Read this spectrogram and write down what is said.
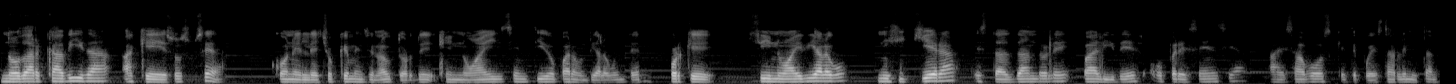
no dar cabida a que eso suceda, con el hecho que menciona el autor de que no hay sentido para un diálogo interno. Porque si no hay diálogo, ni siquiera estás dándole validez o presencia a esa voz que te puede estar limitando.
